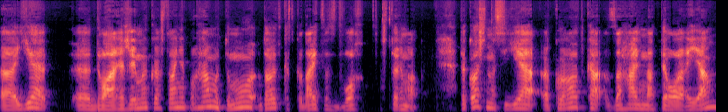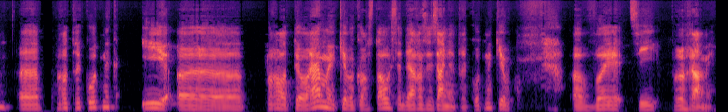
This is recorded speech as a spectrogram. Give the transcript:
Е, Є два режими користування програмою, тому довідка складається з двох сторінок. Також у нас є е, коротка загальна теорія е, про трикутник і е, про теореми, які використовуються для розв'язання трикутників е, в цій програмі.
